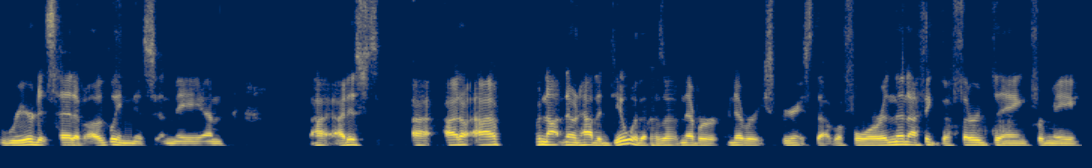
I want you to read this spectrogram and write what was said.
reared its head of ugliness in me, and I, I just I, I don't I've not known how to deal with it because I've never never experienced that before, and then I think the third thing for me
